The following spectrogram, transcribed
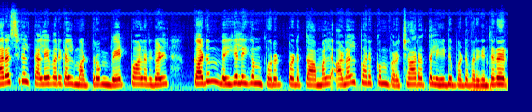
அரசியல் தலைவர்கள் மற்றும் வேட்பாளர்கள் கடும் வெயிலையும் பொருட்படுத்தாமல் அனல் பறக்கும் பிரச்சாரத்தில் ஈடுபட்டு வருகின்றனர்.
